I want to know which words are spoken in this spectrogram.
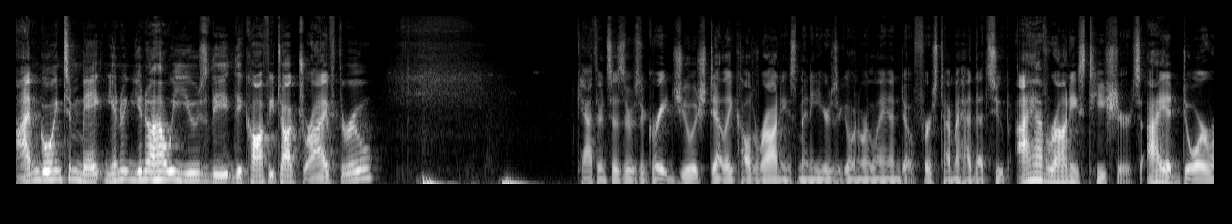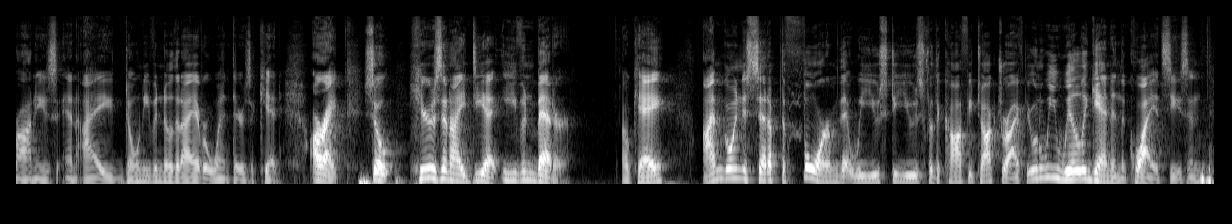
I'm going to make, you know, you know how we use the, the coffee talk drive through? Catherine says there was a great Jewish deli called Ronnie's many years ago in Orlando. First time I had that soup. I have Ronnie's t shirts. I adore Ronnie's, and I don't even know that I ever went there as a kid. All right, so here's an idea, even better. Okay? I'm going to set up the form that we used to use for the Coffee Talk drive through, and we will again in the quiet season.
